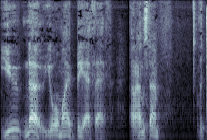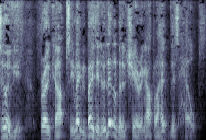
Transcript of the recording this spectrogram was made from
You know you're my BFF. And I understand the two of you broke up, so you maybe both need a little bit of cheering up, and I hope this helps.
